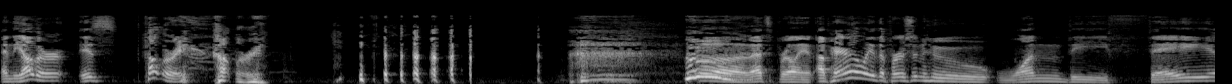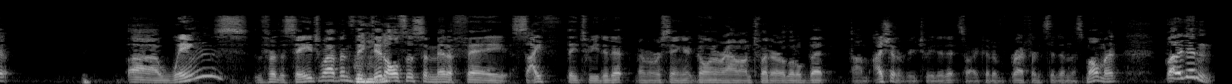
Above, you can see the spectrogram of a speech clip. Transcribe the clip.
and the other is cutlery. Cutlery. Oh, that's brilliant. Apparently, the person who won the Fey uh, wings for the Sage weapons, they did also submit a Fey scythe. They tweeted it. I remember seeing it going around on Twitter a little bit. Um, I should have retweeted it, so I could have referenced it in this moment, but I didn't.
